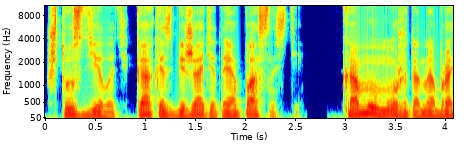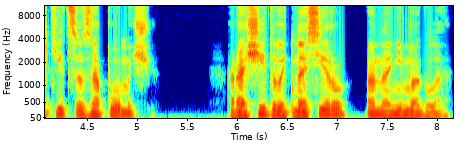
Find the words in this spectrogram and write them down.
Что сделать? Как избежать этой опасности? Кому может она обратиться за помощью? Рассчитывать на Сиру она не могла.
